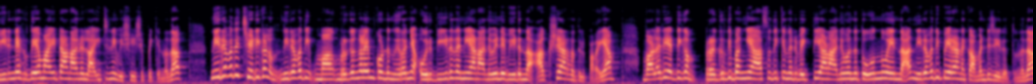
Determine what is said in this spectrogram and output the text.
വീടിന്റെ ഹൃദയമായിട്ടാണ് അതിന് ലൈറ്റിനെ വിശേഷിപ്പിക്കുന്നത്. നിരവധി ചെടികളും നിരവധി മൃഗങ്ങളെയും കൊണ്ട് നിറഞ്ഞ ഒരു വീട് തന്നെയാണ് അനുവിന്റെ വീടെന്ന് അക്ഷരാർത്ഥത്തിൽ പറയാം. വളരെയധികം പ്രകൃതി ഭംഗി ആസ്വദിക്കുന്ന ഒരു വ്യക്തിയാണ് അനുവെന്ന് തോന്നുന്നുവെന്ന് നിരവധി പേരാണ് കമന്റ് ചെയ്തെത്തുന്നത്.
